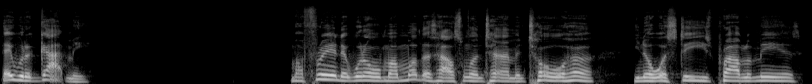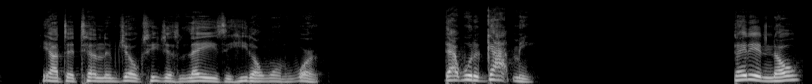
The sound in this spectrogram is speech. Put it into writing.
they would have got me. My friend that went over my mother's house one time and told her, you know what Steve's problem is? He out there telling them jokes. He just lazy. He don't want to work. That would have got me. They didn't know.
